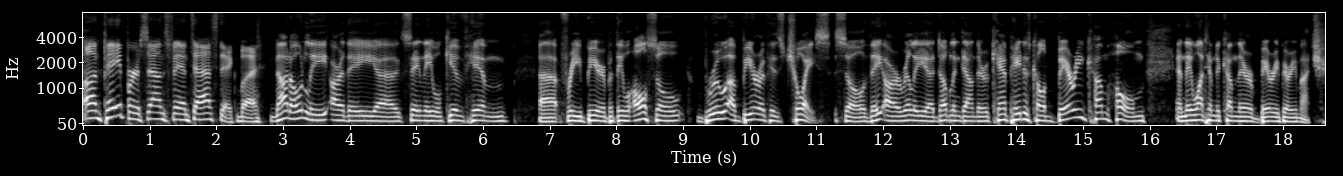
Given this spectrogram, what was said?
on paper, sounds fantastic, but not only are they uh, saying they will give him uh, free beer, but they will also brew a beer of his choice. So they are really uh, doubling down. Their campaign is called Barry Come Home, and they want him to come there very, very much.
